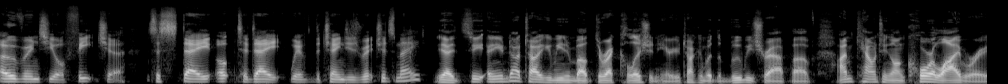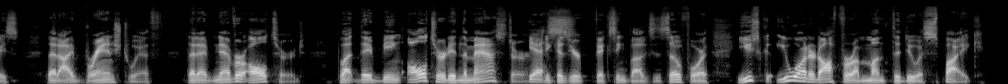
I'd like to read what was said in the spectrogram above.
over into your feature to stay up to date with the changes Richard's made. Yeah, see, and you're not talking even about direct collision here. You're talking about the booby trap of I'm counting on core libraries that I've branched with that I've never altered, but they're being altered in the master Yes. because you're fixing bugs and so forth. You you want it off for a month to do a spike.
